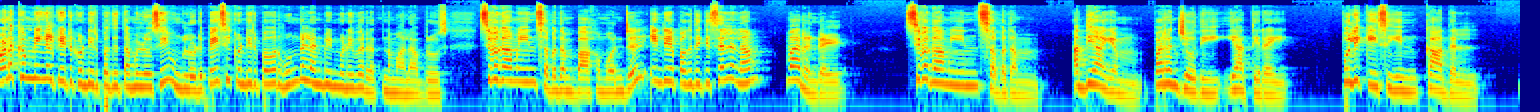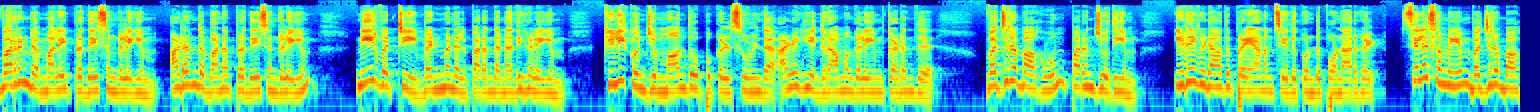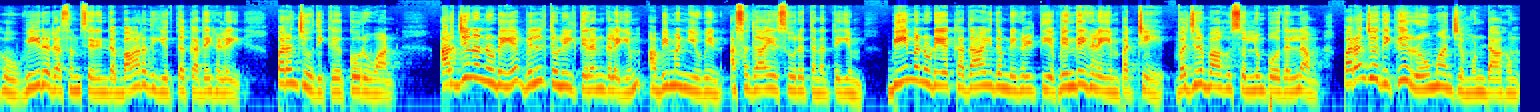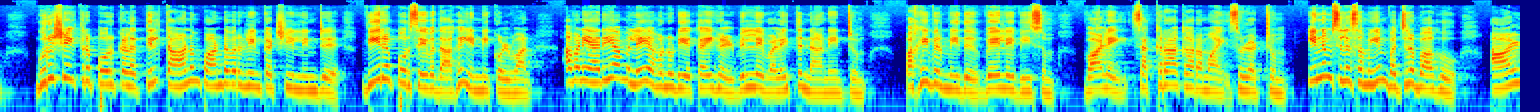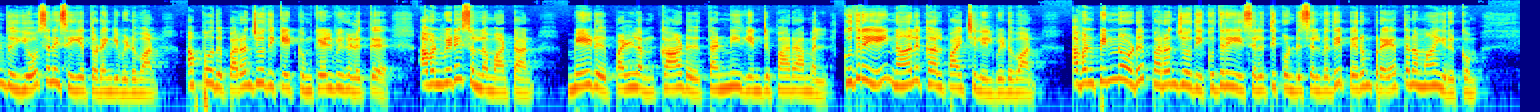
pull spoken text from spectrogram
வணக்கம் நீங்கள் கேட்டுக்கொண்டிருப்பது தமிழோசை உங்களோடு பேசிக் கொண்டிருப்பவர் உங்கள் அன்பின் முனைவர் ரத்னமாலா புரூஸ். சிவகாமியின் சபதம் பாகம் ஒன்று. இன்றைய பகுதிக்கு செல்லலாம். வாருங்கள். சிவகாமியின் சபதம். அத்தியாயம். பரஞ்சோதி யாத்திரை. புலிகேசியின் காதல். வறண்ட மலை பிரதேசங்களையும் அடர்ந்த வன பிரதேசங்களையும் நீர்வற்றி வெண்மணல் பறந்த நதிகளையும் கிளி கொஞ்சம் மாந்தோப்புகள் சூழ்ந்த அழகிய கிராமங்களையும் கடந்து வஜ்ரபாகுவும் பரஞ்சோதியும் இடைவிடாது பிரயாணம் செய்து கொண்டு போனார்கள். சில சமயம் வஜ்ரபாகு வீர ரசம் செறிந்த பாரத யுத்த கதைகளை பரஞ்சோதிக்கு கூறுவான். அர்ஜுனனுடைய வில் தொழில் திறன்களையும் அபிமன்யுவின் அசகாய சூரத்தனத்தையும் பீமனுடைய கதாயுதம் நிகழ்த்திய விந்தைகளையும் பற்றி வஜ்ரபாகு சொல்லும் போதெல்லாம் பரஞ்சோதிக்கு ரோமாஞ்சம் உண்டாகும். குருஷேத்திர போர்க்களத்தில் தானும் பாண்டவர்களின் கட்சியில் நின்று வீரப்போர் செய்வதாக எண்ணிக்கொள்வான். அவனை அறியாமலே அவனுடைய கைகள் வில்லை வளைத்து நானேற்றும் பகைவர் மீது வேலை வீசும். வாளை சக்கராகாரமாய் சுழற்றும். இன்னும் சில சமயம் வஜ்ரபாகு ஆழ்ந்து யோசனை செய்ய தொடங்கி விடுவான். அப்போது பரஞ்சோதி கேட்கும் கேள்விகளுக்கு அவன் விடை சொல்ல மாட்டான். மேடு பள்ளம் காடு தண்ணீர் என்று பாராமல் குதிரையை நாலு கால் பாய்ச்சலில் விடுவான். அவன் பின்னோடு பரஞ்சோதி குதிரையை செலுத்தி கொண்டு செல்வதே பெரும் பிரயத்தனமாயிருக்கும்.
